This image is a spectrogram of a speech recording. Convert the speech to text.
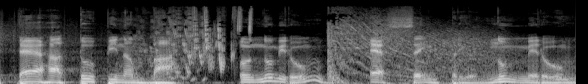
Terra Tupinambá. O número um é sempre o número um.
